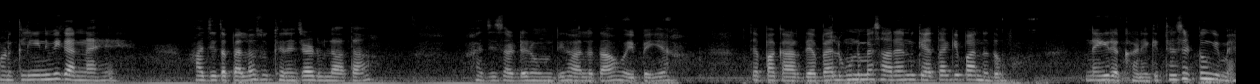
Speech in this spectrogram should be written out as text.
ਹੁਣ ਕਲੀਨ ਵੀ ਕਰਨਾ ਇਹ। ਹਜੇ ਤਾਂ ਪਹਿਲਾਂ ਸੁੱਖੇ ਨੇ ਝਾੜੂ ਲਾਤਾ। ਹਜੇ ਸਾਡੇ ਰੂਮ ਦੀ ਹਾਲਤ ਆ ਹੋਈ ਪਈ ਆ। ਤੇ ਆਪਾਂ ਕਰਦੇ ਆ ਬੈਲੂਨ। ਮੈਂ ਸਾਰਿਆਂ ਨੂੰ ਕਹਿਤਾ ਕਿ ਭੰਨ ਦੋ। ਨਹੀਂ ਰੱਖਣੇ। ਕਿੱਥੇ ਸਿੱਟੂਗੀ ਮੈਂ?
